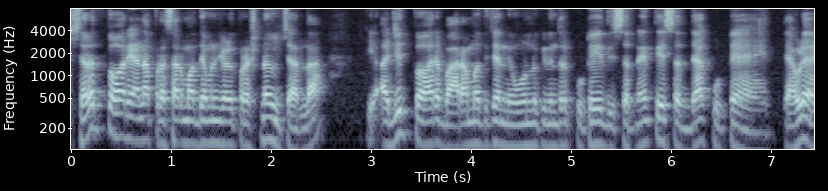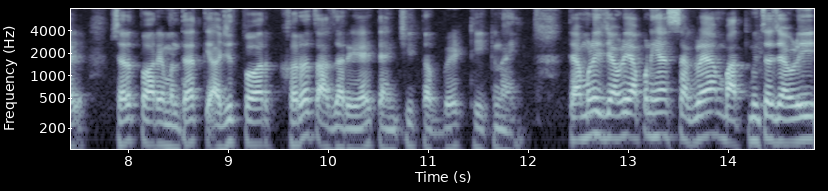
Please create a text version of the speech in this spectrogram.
शरद पवार यांना प्रसारमाध्यमांनी ज्यावेळी प्रश्न विचारला की अजित पवार बारामतीच्या निवडणुकीनंतर कुठेही दिसत नाही ते सध्या कुठे आहेत? त्यावेळी शरद पवार हे म्हणतात की अजित पवार खरंच आजारी आहे त्यांची तब्येत ठीक नाही. त्यामुळे ज्यावेळी आपण ह्या सगळ्या बातमीचा ज्यावेळी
